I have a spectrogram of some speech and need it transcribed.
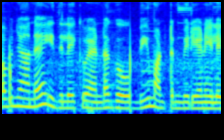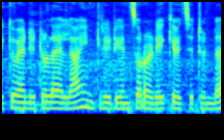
അപ്പോൾ ഞാൻ ഇതിലേക്ക് വേണ്ട ഗോബി മട്ടൻ ബിരിയാണിയിലേക്ക് വേണ്ടിയിട്ടുള്ള എല്ലാ ഇൻഗ്രീഡിയൻസും റെഡിയാക്കി വെച്ചിട്ടുണ്ട്.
